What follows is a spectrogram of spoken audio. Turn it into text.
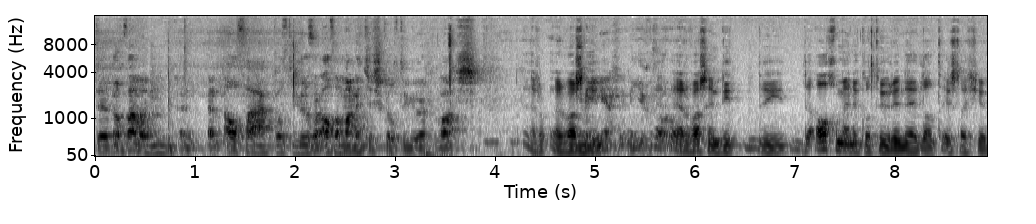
er nog wel een, een, een alfa-cultuur of een alfa-mannetjescultuur was. Er, er, was Meer, in, ieder geval. Er was in die, die, de algemene cultuur in Nederland is dat je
